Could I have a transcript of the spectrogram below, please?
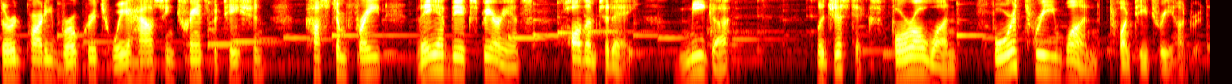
third party brokerage, warehousing, transportation, custom freight. They have the experience. Call them today. MEGA Logistics, 401 431 2300.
